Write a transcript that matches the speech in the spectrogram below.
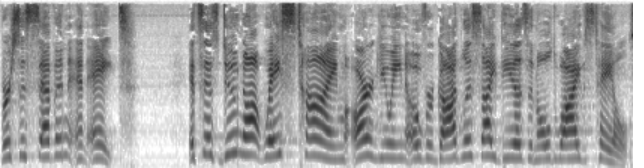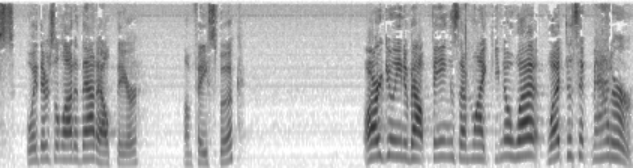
verses 7 and 8. It says, Do not waste time arguing over godless ideas and old wives' tales. Boy, there's a lot of that out there on Facebook. Arguing about things, I'm like, you know what? What does it matter?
